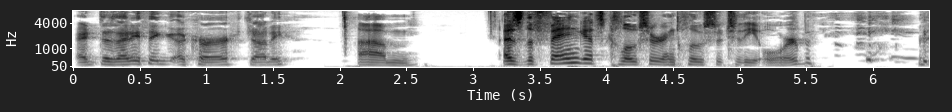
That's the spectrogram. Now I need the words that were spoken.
And does anything occur, Johnny? Um, as the fang gets closer and closer to the orb,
